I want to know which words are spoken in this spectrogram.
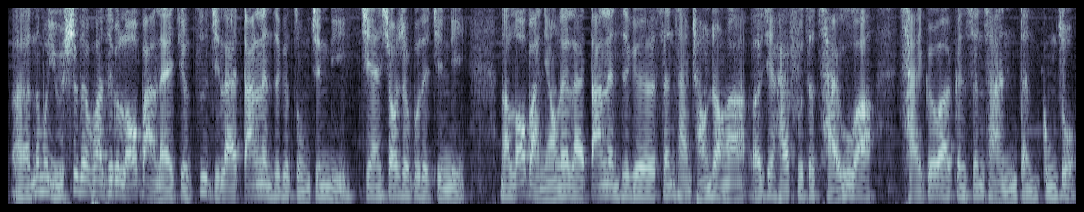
呃，那么于是的话，这个老板呢，就自己来担任这个总经理兼销售部的经理，那老板娘呢，来担任这个生产厂长啊，而且还负责财务啊、采购啊跟生产等工作。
